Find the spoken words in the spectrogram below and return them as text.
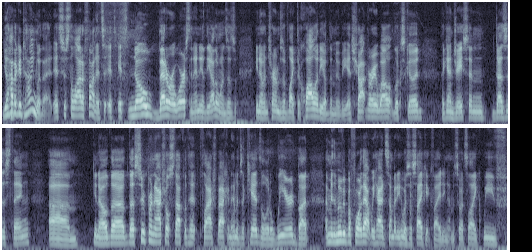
you'll have a good time with it. It's just a lot of fun. It's it's it's no better or worse than any of the other ones, as you know, in terms of like the quality of the movie. It's shot very well. It looks good. Again, Jason does his thing. Um, you know, the the supernatural stuff with him, flashback into him as a kid's a little weird, but I mean, the movie before that we had somebody who was a psychic fighting him, so it's like we've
